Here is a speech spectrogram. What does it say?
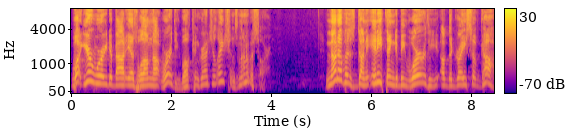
what you're worried about is, well, I'm not worthy. Well, congratulations. None of us are. None of us done anything to be worthy of the grace of God.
